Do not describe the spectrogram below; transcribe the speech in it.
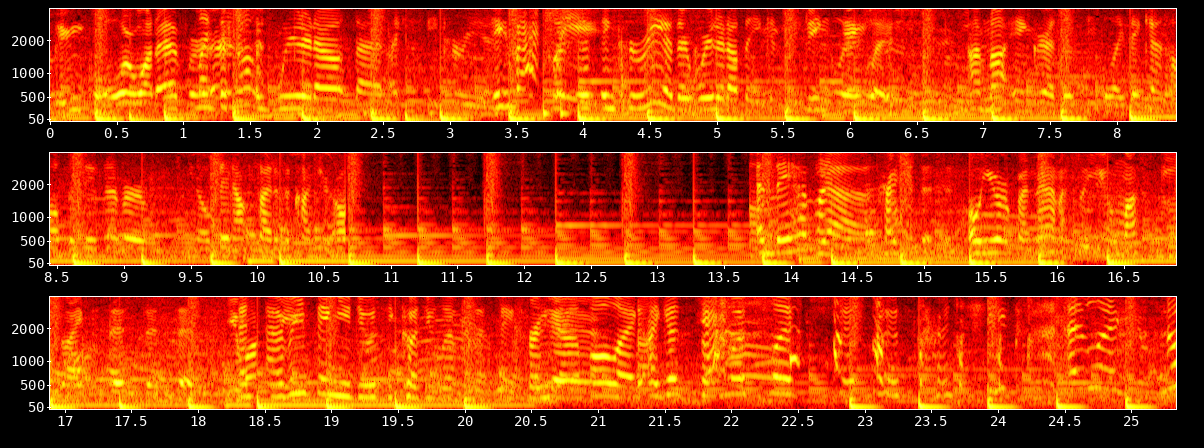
bilingual or whatever. like they're not weirded out that I can speak Korean. exactly. In Korea, they're weirded out that you can speak English. English. I'm not angry at those people. Like they can't help it. They've never, you know, been outside of the country. And they have like Yeah. prejudices. Oh, you're a banana, so you must be like this, this, this. You and everything you do is because you live in the states. For Yeah. example, like I get so Yeah. much like shit for this scrunchie, and like no,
